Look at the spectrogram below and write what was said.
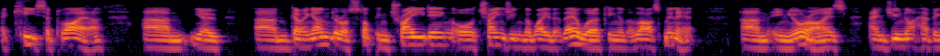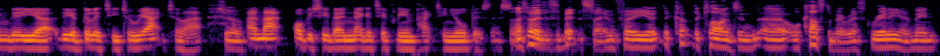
a key supplier, um, you know, um, going under or stopping trading or changing the way that they're working at the last minute. Um, in your Mm. eyes, and you not having the uh, the ability to react to that, Sure. and that obviously then negatively impacting your business. I suppose it's a bit the same for you, the, the client and uh, or customer risk. Really, I mean,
